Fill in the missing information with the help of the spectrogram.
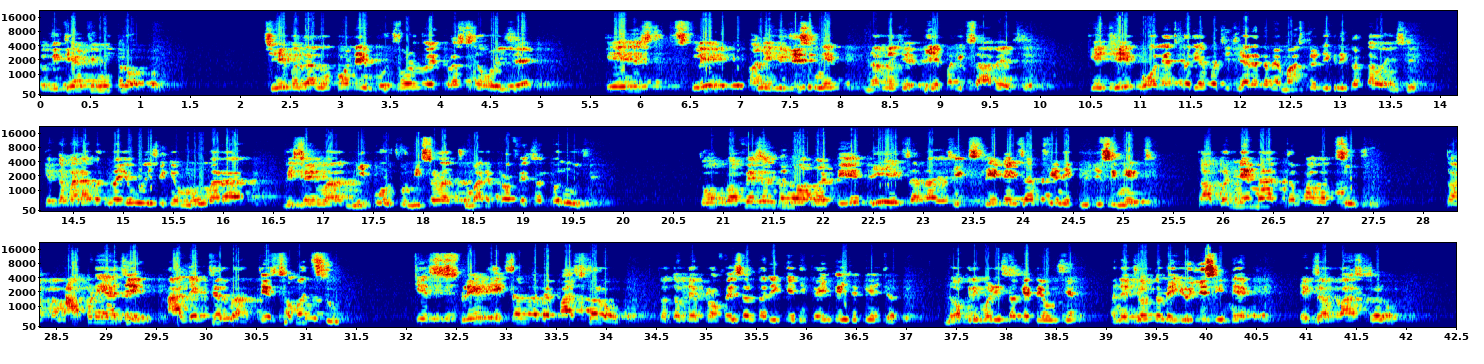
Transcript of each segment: તો વિદ્યાર્થી મિત્રો, જે બધા લોકોને મૂંઝવણતો એક પ્રશ્ન હોય છે કે સ્લેટ અને યુજીસી નેટ નામની જે બે પરીક્ષા આવે છે, કે જે કોલેજ કર્યા પછી જ્યારે તમે માસ્ટર ડિગ્રી કરતા હોય છે, કે તમારા મનમાં એવું હોય છે કે હું મારા વિષયમાં નિપુણ છું, નિષ્ણાત છું, મારે પ્રોફેસર બનવું છે. તો પ્રોફેસર બનવા માટે બે એક્ઝામ આવે છે, એક સ્લેટ એક્ઝામ છે અને એક યુજીસી નેટ છે. તો આ બંનેમાં તફાવત શું છે? તો આપણે આજે આ લેક્ચરમાં જે સમજશું કે સ્લેટ એક્ઝામ તમે પાસ કરો, તો તમને પ્રોફેસર તરીકેની કઈ કઈ જગ્યાએ નોકરી મળી શકે તેવું છે. અને જો તમે યુજીસી નેટ એક્ઝામ પાસ કરો,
